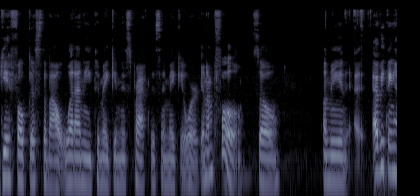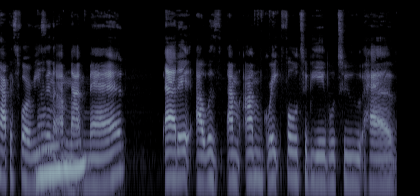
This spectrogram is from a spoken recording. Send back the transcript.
get focused about what i need to make in this practice and make it work and i'm full so i mean everything happens for a reason. I'm not mm-hmm. mad at it. I was i'm i'm grateful to be able to have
